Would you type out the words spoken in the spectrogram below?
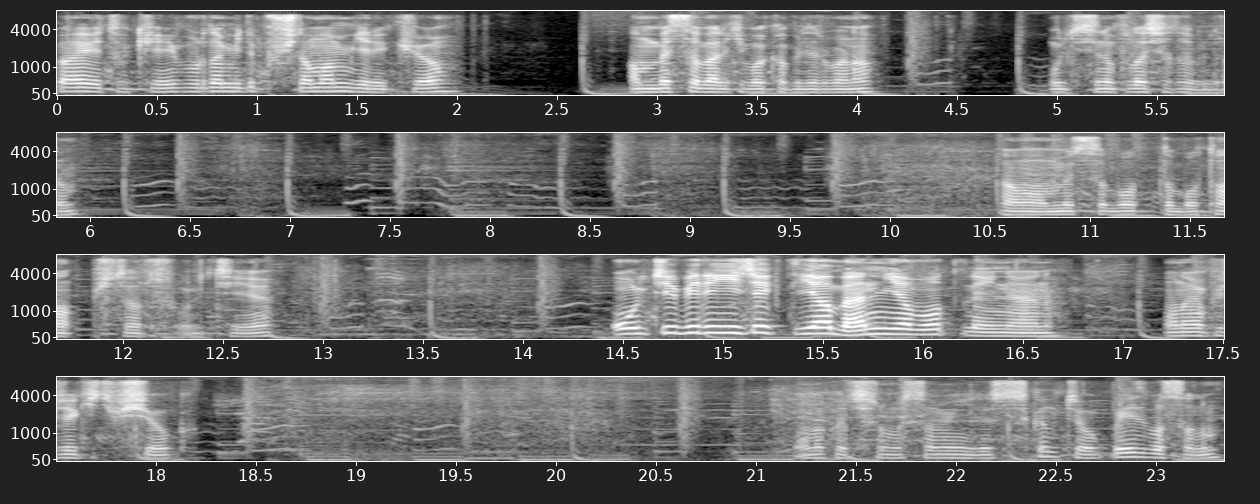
Gayet okey. Burada midi pushlamam gerekiyor. Ambessa belki bakabilir bana. Ultisine flash atabilirim. Tamam mesela bot da bot atmışlar ultiye. Ulti biri yiyecekti ya ben ya bot lane yani. Ona yapacak hiçbir şey yok. Onu kaçırmasam iyiydi. Sıkıntı yok. Base basalım.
